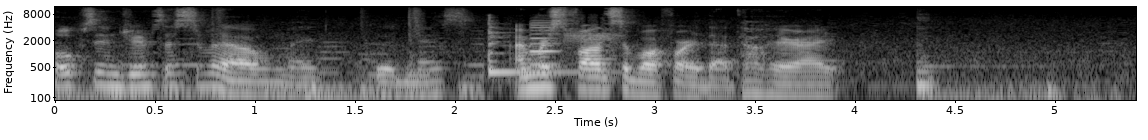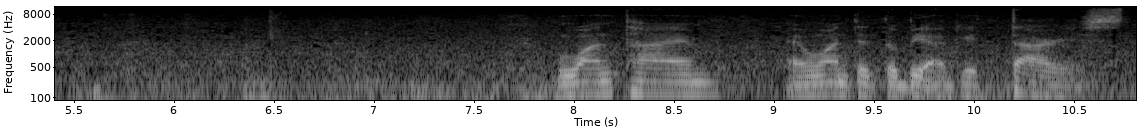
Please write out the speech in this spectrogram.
Hopes and Dreams as well? My goodness. I'm responsible for that, alright? One time, I wanted to be a guitarist.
